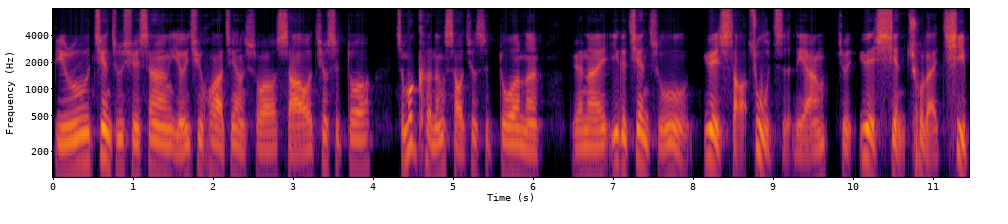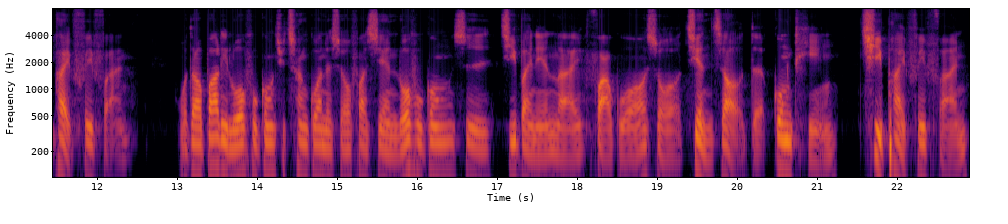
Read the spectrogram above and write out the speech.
比如建筑学上有一句话这样说：“少就是多。”怎么可能少就是多呢？原来一个建筑物越少柱子梁，就越显出来气派非凡。我到巴黎罗浮宫去参观的时候，发现罗浮宫是几百年来法国所建造的宫廷，气派非凡。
